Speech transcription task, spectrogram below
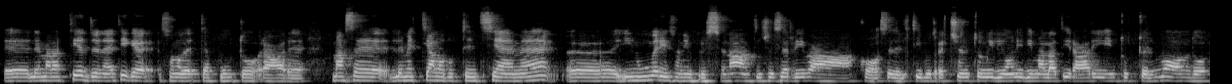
eh, le malattie genetiche sono dette appunto rare, ma se le mettiamo tutte insieme eh, i numeri sono impressionanti, cioè si arriva a cose del tipo 300 milioni di malati rari in tutto il mondo,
